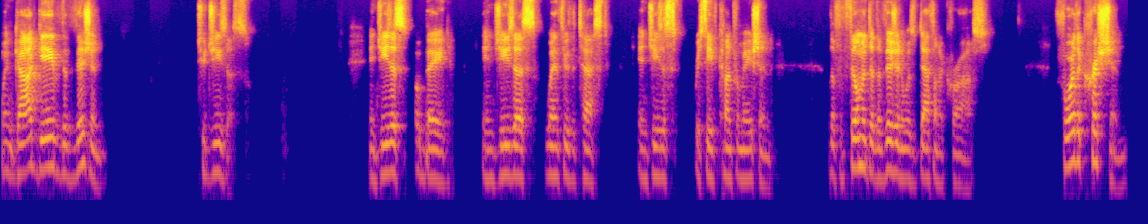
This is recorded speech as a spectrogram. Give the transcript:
When God gave the vision to Jesus, and Jesus obeyed, and Jesus went through the test, and Jesus received confirmation. The fulfillment of the vision was death on a cross. For the Christian,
